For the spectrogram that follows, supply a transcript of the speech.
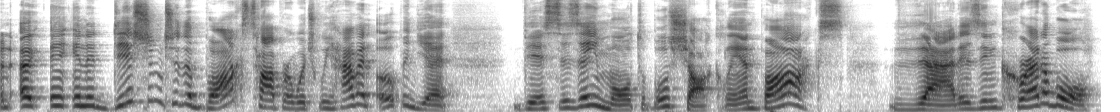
an, a, in addition to the box topper, which we haven't opened yet, this is a multiple Shockland box. That is incredible.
